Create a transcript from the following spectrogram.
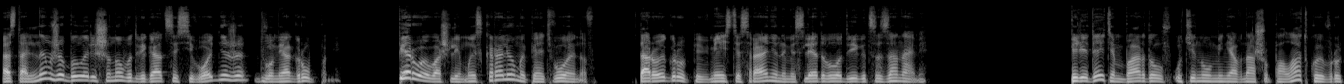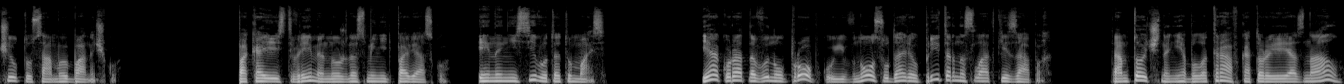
Остальным же было решено выдвигаться сегодня же двумя группами. В первую вошли мы с королем и пять воинов. Второй группе вместе с ранеными следовало двигаться за нами. Перед этим Бардулф утянул меня в нашу палатку и вручил ту самую баночку. «Пока есть время, нужно сменить повязку. И нанеси вот эту мазь». Я аккуратно вынул пробку и в нос ударил приторно-сладкий запах. Там точно не было трав, которые я знал,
